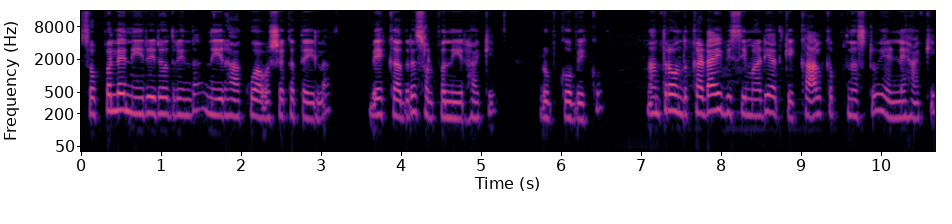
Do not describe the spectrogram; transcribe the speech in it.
ಸೊಪ್ಪಲ್ಲೇ ನೀರಿರೋದ್ರಿಂದ ನೀರು ಹಾಕುವ ಅವಶ್ಯಕತೆ ಇಲ್ಲ. ಬೇಕಾದರೆ ಸ್ವಲ್ಪ ನೀರು ಹಾಕಿ ರುಬ್ಕೋಬೇಕು. ನಂತರ ಒಂದು ಕಡಾಯಿ ಬಿಸಿ ಮಾಡಿ ಅದಕ್ಕೆ ಕಾಲು ಕಪ್ನಷ್ಟು ಎಣ್ಣೆ ಹಾಕಿ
